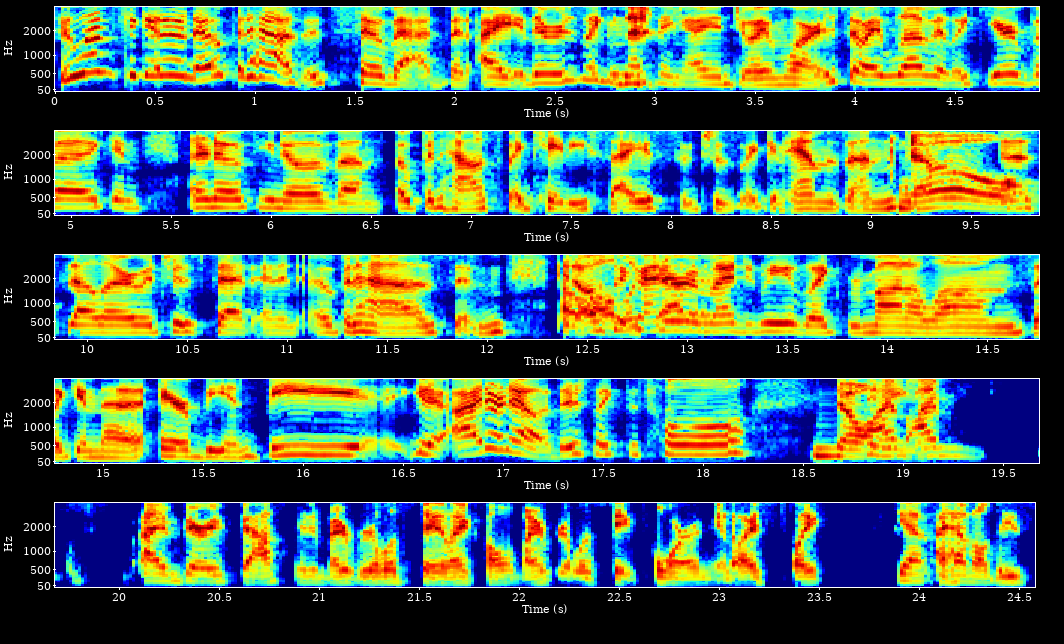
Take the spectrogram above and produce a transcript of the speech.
who wants to go to an open house? It's so bad, but I there was like nothing I enjoy more. So I love it. Like your book and I don't know if you know of um, Open House by Katie Sise, which is like an Amazon no. bestseller, which was set in an open house. And it also kind of reminded it. me of like Rumaan Alam's like in the Airbnb. You know, I don't know. There's like this whole No, thing. I'm I'm I'm very fascinated by real estate. I call it my real estate porn. You know, it's like yeah, I have all these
